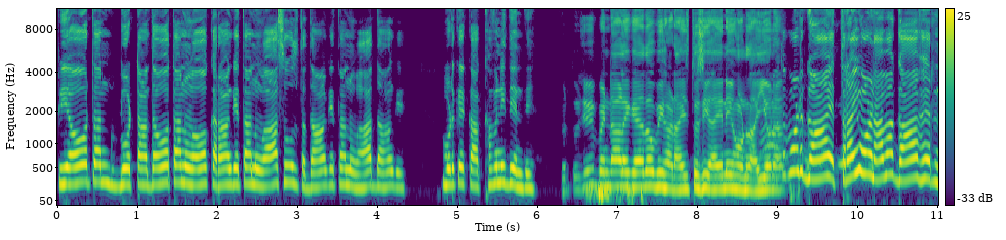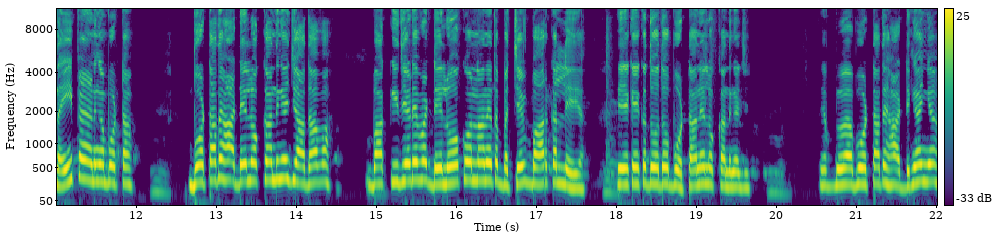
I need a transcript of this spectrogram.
ਵੀ ਉਹ ਤੁਹਾਨੂੰ ਵੋਟਾਂ ਦਓ ਤੁਹਾਨੂੰ ਉਹ ਕਰਾਂਗੇ ਤੁਹਾਨੂੰ ਆਹ ਸਹੂਲਤ ਦਾਂਗੇ ਤੁਹਾਨੂੰ ਆਹ ਦਾਂਗੇ। ਮੁੜ ਕੇ ਕੱਖ ਵੀ ਨਹੀਂ ਦਿੰਦੇ। ਫਿਰ ਤੁਸੀਂ ਵੀ ਪਿੰਡਾਂ ਵਾਲੇ ਕਹਿ ਦਿਓ ਵੀ ਹੜਾਂ 'ਚ ਤੁਸੀਂ ਆਏ ਨਹੀਂ ਹੁਣ ਆਈਓ ਨਾ ਤੇ ਹੁਣ ਗਾਂ ਇਸ ਤਰ੍ਹਾਂ ਹੀ ਹੋਣਾ ਵਾ ਗਾਂ ਫਿਰ ਨਹੀਂ ਪੈਣੀਆਂ ਵੋਟਾਂ। ਵੋਟਾਂ ਤੇ ਸਾਡੇ ਲੋਕਾਂ ਦੀਆਂ ਹੀ ਜ਼ਿਆਦਾ ਵਾ। ਬਾਕੀ ਜਿਹੜੇ ਵੱਡੇ ਲੋਕ ਉਹਨਾਂ ਨੇ ਤਾਂ ਬੱਚੇ ਵੀ ਬਾਹਰ ਕੱਲੇ ਆ। ਇੱਕ ਇੱਕ ਦੋ ਦੋ ਵੋਟਾਂ ਨੇ ਲੋਕਾਂ ਦੀਆਂ ਜੀ। ਤੇ ਬ- ਵੋਟਾਂ ਤੇ ਸਾਡੀਆਂ ਹੀ ਆ।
